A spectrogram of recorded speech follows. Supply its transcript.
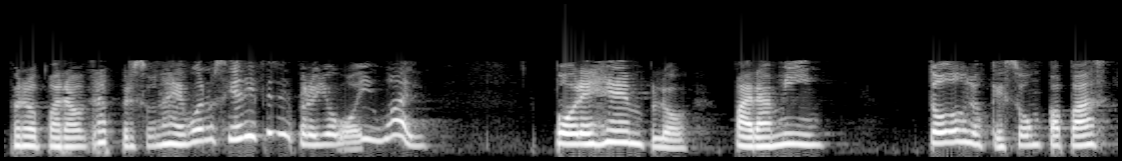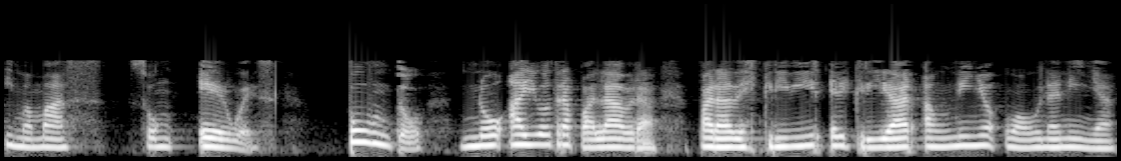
pero para otras personas es, bueno, sí es difícil, pero yo voy igual. Por ejemplo, para mí, todos los que son papás y mamás son héroes. Punto. No hay otra palabra para describir el criar a un niño o a una niña.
